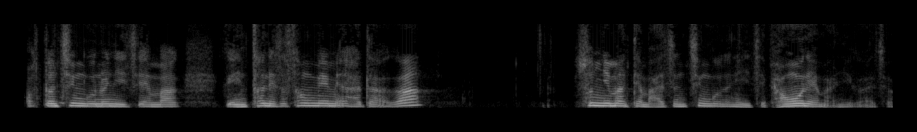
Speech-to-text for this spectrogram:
어떤 친구는 이제 막그 인터넷에 성매매 하다가 손님한테 맞은 친구는 이제 병원에 많이 가죠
